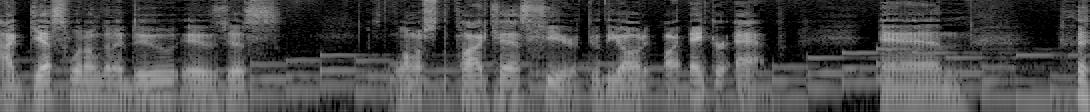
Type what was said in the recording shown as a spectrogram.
I guess what I'm gonna do is just launch the podcast here through the audio, uh, Anchor app, and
